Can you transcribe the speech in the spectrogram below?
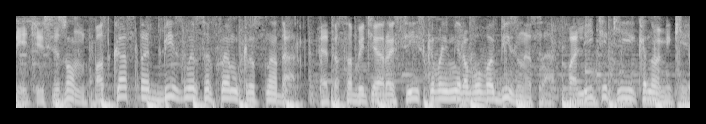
Третий сезон подкаста «Бизнес FM Краснодар». Это события российского и мирового бизнеса, политики и экономики,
